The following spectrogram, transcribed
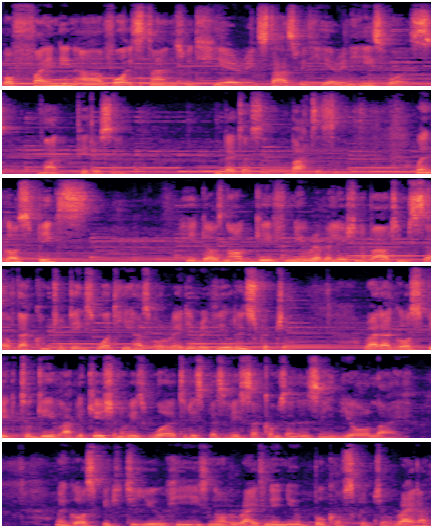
But finding our voice stands with hearing, starts with hearing His voice. Mark Peterson, Betterson, Batterson. When God speaks, he does not give new revelation about himself that contradicts what he has already revealed in Scripture. Rather, God speaks to give application of his word to the specific circumstances in your life. When God speaks to you, he is not writing a new book of Scripture. Rather,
